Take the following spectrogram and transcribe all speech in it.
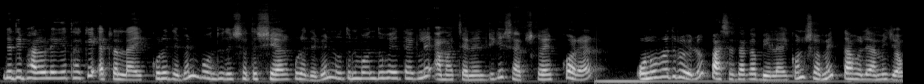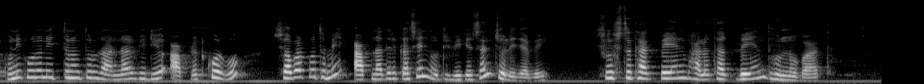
যদি ভালো লেগে থাকে একটা লাইক করে দেবেন, বন্ধুদের সাথে শেয়ার করে দেবেন। নতুন বন্ধু হয়ে থাকলে আমার চ্যানেলটিকে সাবস্ক্রাইব করার অনুরোধ রইল পাশে থাকা বেল আইকন সমেত। তাহলে আমি যখনই কোনো নিত্য নতুন রান্নার ভিডিও আপলোড করব সবার প্রথমে আপনাদের কাছে নোটিফিকেশান চলে যাবে। সুস্থ থাকবেন ভালো থাকবেন ধন্যবাদ।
